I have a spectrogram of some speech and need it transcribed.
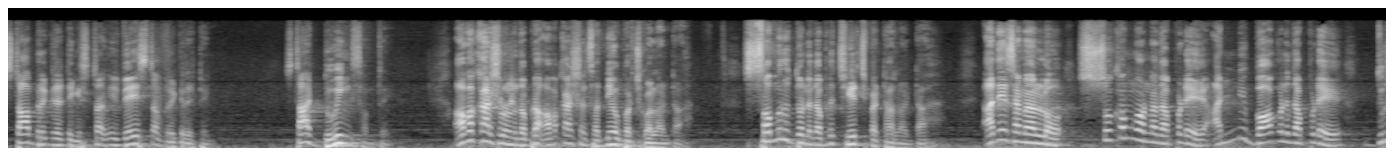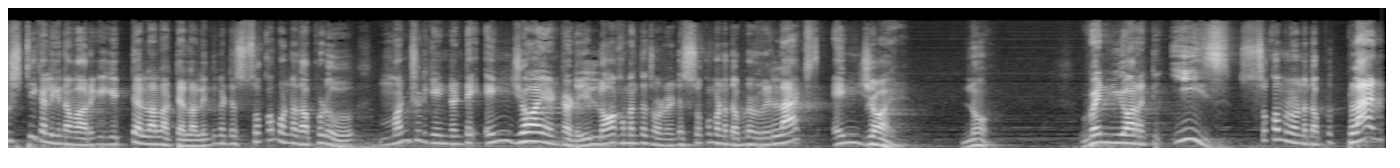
stop regretting waste of regretting start doing something అవకాశాలు ఉన్నప్పుడు అవకాశం సద్వినియోగపరచుకోవాలంట. సమృద్ధి ఉన్నదప్పుడు చేర్చి పెట్టాలంట అదే సమయంలో సుఖంగా ఉన్నదప్పుడే అన్ని బాగున్నదప్పుడే దృష్టి కలిగిన వారికి ఎట్టు వెళ్ళాలి అట్టు వెళ్ళాలి ఎందుకంటే సుఖం ఉన్నదప్పుడు మనుషుడికి ఏంటంటే ఎంజాయ్ అంటాడు. ఈ లోకమంతా చూడండి సుఖం ఉన్నదప్పుడు relax enjoy no when you are at ease సుఖంలో ఉన్నదప్పుడు ప్లాన్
